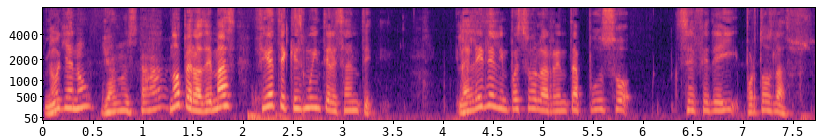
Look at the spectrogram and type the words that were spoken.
No, ya no. Ya no está. No, pero además, fíjate que es muy interesante. La ley del impuesto a la renta puso CFDI por todos lados.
